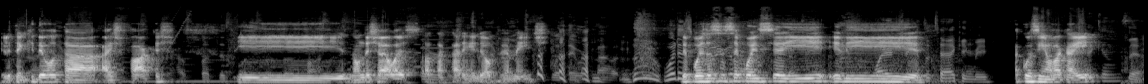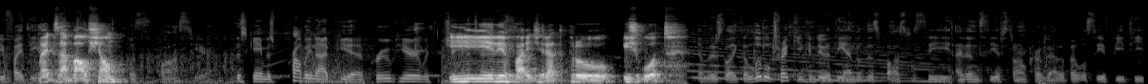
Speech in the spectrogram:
ele tem que derrotar as facas e não deixar elas atacarem ele, obviamente. Depois dessa sequência aí, ele a cozinha vai cair, vai desabar o chão. E ele vai direto pro esgoto. This boss. Stormcrow BT.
